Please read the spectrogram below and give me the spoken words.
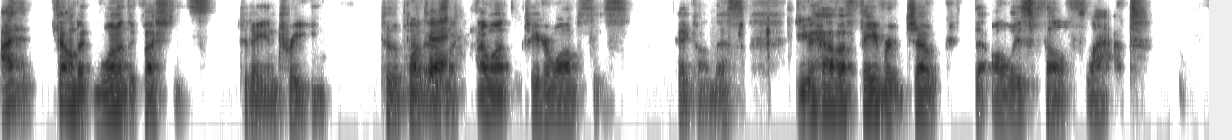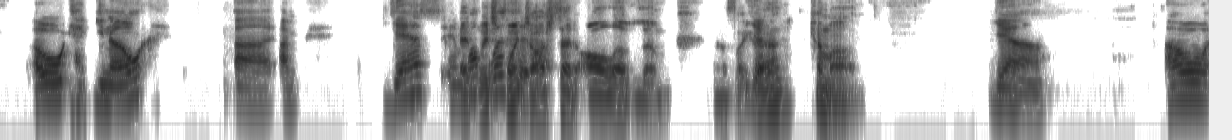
I found it, one of the questions today intriguing to the point that I was like, I want to hear Wampus's take on this. Do you have a favorite joke that always fell flat? Oh, you know, uh, I'm yes. And At which point it? Josh said all of them. And I was like, Yeah. "Uh, come on. Yeah. Oh,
